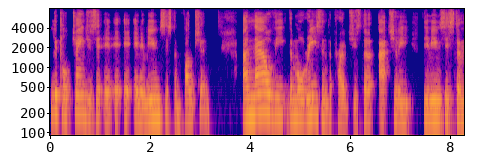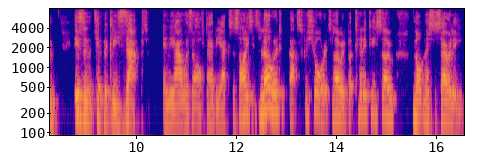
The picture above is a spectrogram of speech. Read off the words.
little changes in, in, in immune system function. And now the, the more reasoned approach is that actually the immune system isn't typically zapped in the hours after heavy exercise. It's lowered, that's for sure, it's lowered, but clinically so, not necessarily.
